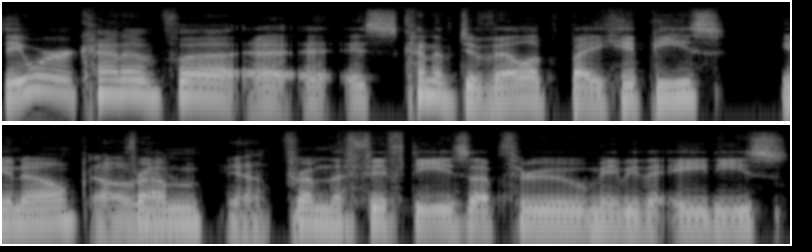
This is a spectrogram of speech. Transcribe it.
they were kind of uh, uh, it's kind of developed by hippies, you know, Oh, from yeah. from the 50s up through maybe the 80s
